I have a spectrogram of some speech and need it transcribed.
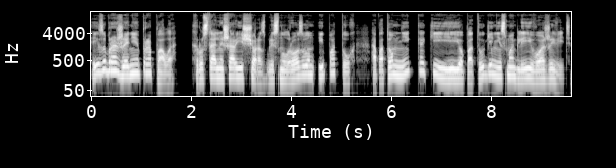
изображение пропало, Хрустальный шар еще раз блеснул розовым и потух, а потом никакие ее потуги не смогли его оживить.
